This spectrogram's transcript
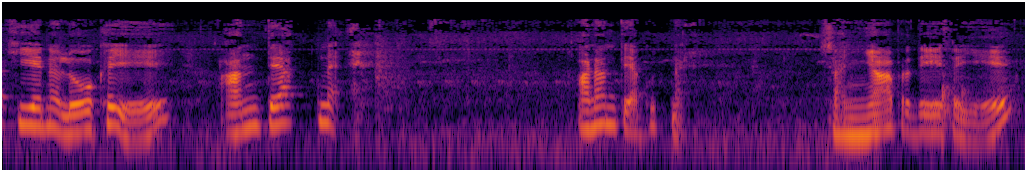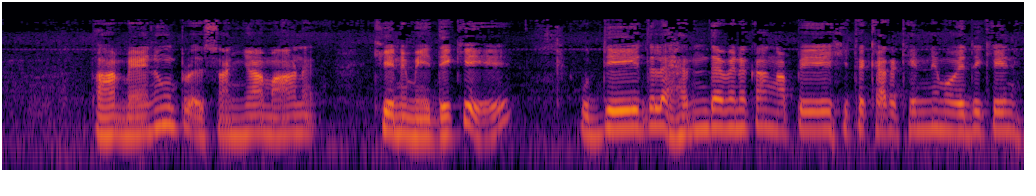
කියන ලෝකයේ අන්තයක් නැහැ අනන්තයක්ුත් නැහැ සංඥා ප්‍රදේශයේ පහමැනු සංඥා මාන කියන මේ දෙකේ උදේ ඉඳලා හැන්ද වෙනකන් අපේ හිත කැරකෙන්නේ මොය දෙකේනේ.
